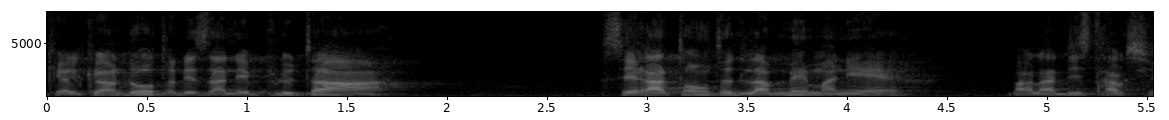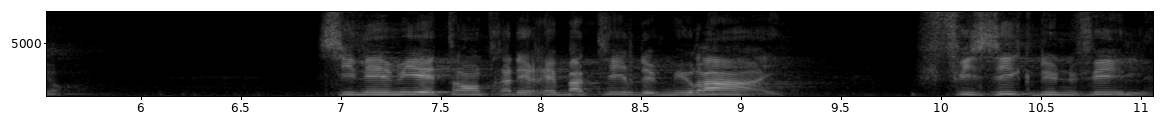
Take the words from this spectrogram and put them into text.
quelqu'un d'autre des années plus tard sera tenté de la même manière par la distraction. Si Néhémie est en train de rebâtir des murailles physiques d'une ville,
